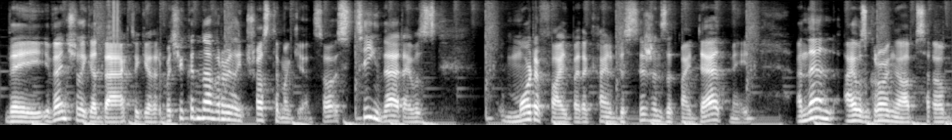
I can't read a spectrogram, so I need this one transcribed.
they eventually got back together. But she could never really trust him again. So seeing that, I was mortified by the kind of decisions that my dad made. And then I was growing up, so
